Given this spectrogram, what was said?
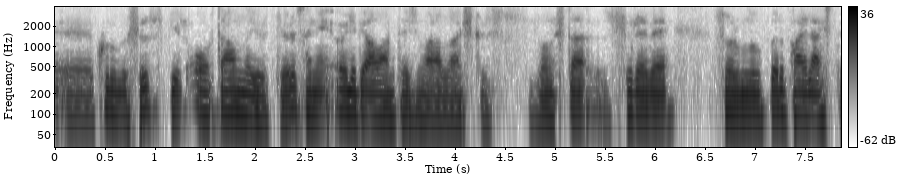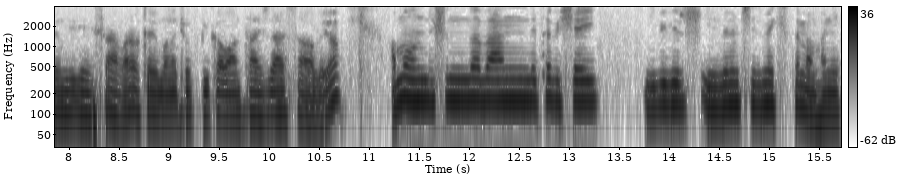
e, kuruluşuz. Bir ortağımla yürütüyoruz. Hani öyle bir avantajım var Allah'a şükür. Sonuçta süre ve sorumlulukları paylaştığım bir insan var. O tabii bana çok büyük avantajlar sağlıyor. Ama onun dışında ben de tabii şey gibi bir izlenim çizmek istemem. Hani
